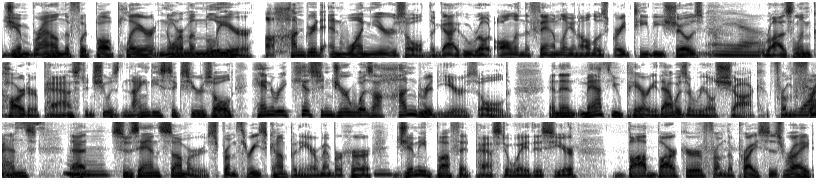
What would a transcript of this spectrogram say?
Jim Brown, the football player. Norman Lear, 101 years old, the guy who wrote All in the Family and all those great TV shows. Oh, yeah. Rosalynn Carter passed, and she was 96 years old. Henry Kissinger was 100 years old. And then Matthew Perry, that was a real shock from Yes. Friends. That mm-hmm. Suzanne Somers from Three's Company, I remember her. Mm. Jimmy Buffett passed away this year. Bob Barker from The Price is Right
